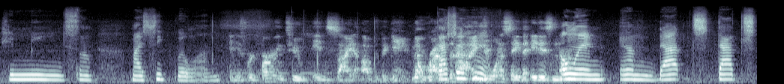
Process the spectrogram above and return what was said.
He means um, my secret one. is referring to inside of the game. No, right That's off the bat, I do want to say that it is not. Oh, and and that's that's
